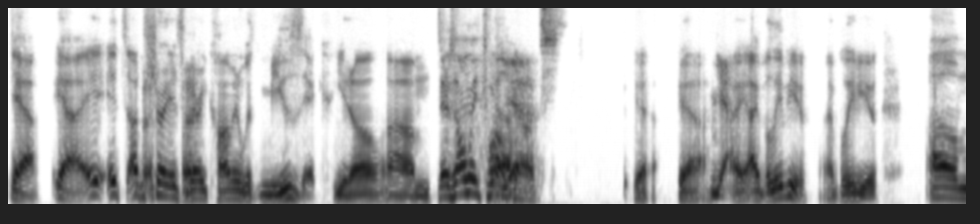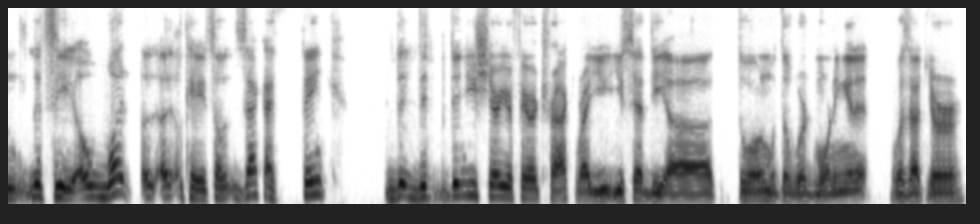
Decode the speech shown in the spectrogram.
Yeah, yeah. It, it's I'm sure it's very common with music. You know. Um, There's only 12 Yeah. notes. yeah, Yeah. I, I believe you. I believe you. Um, let's see. Uh, what? Uh, uh, okay, so Zach, I think did, did didn't you share your favorite track? Right? You you said the uh the one with the word morning in it. Was that your?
